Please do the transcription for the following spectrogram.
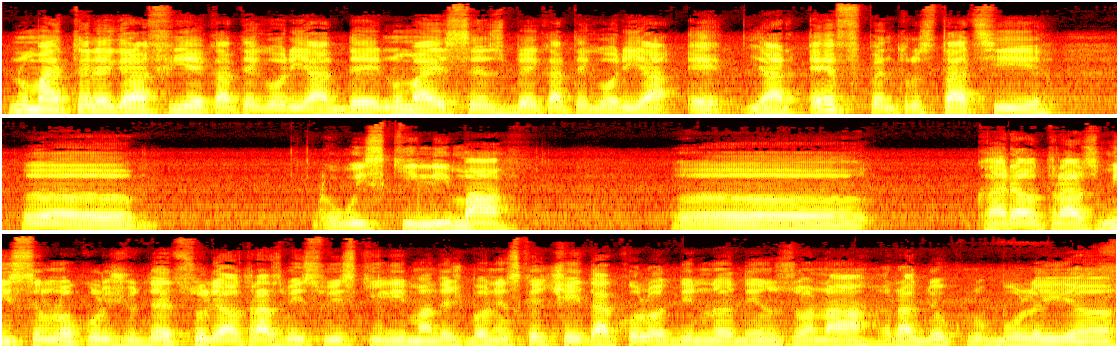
numai telegrafie categoria D, numai SSB categoria E, iar F pentru stații uh, Whisky Lima uh, care au transmis în locul județului, au transmis Whisky Lima. Deci bănuiesc că cei de acolo din, din zona radioclubului uh,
